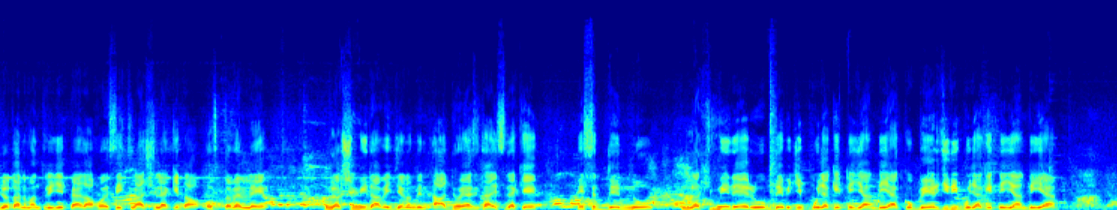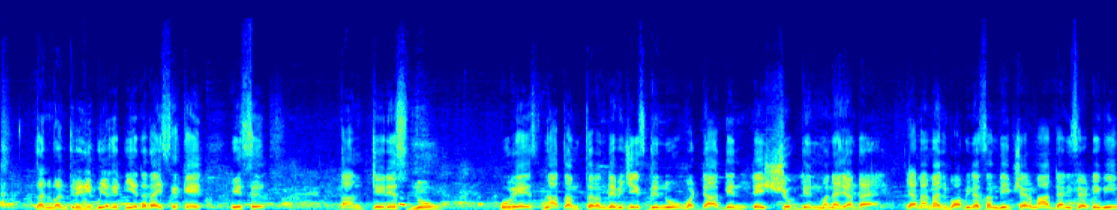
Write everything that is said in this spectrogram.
ਜੋ ਧਨਵੰਤਰੀ ਜੀ ਪੈਦਾ ਹੋਏ ਸੀ, ਕਲਸ਼ ਲੈ ਕੇ ਤਾਂ ਉਸ ਤੋਂ ਵੇਲੇ ਲక్ష్ਮੀ ਦਾ ਵੀ ਜਨਮ ਦਿਨ ਅੱਜ ਹੋਇਆ ਸੀ। ਤਾਂ ਇਸ ਲਈ ਇਸ ਦਿਨ ਨੂੰ ਲక్ష్ਮੀ ਦੇ ਰੂਪ ਦੇ ਵਿੱਚ ਪੂਜਾ ਕੀਤੀ ਜਾਂਦੀ ਹੈ। ਕੁਬੇਰ ਜੀ ਦੀ ਪੂਜਾ ਕੀਤੀ ਜਾਂਦੀ ਹੈ। ਧਨਵੰਤਰੀ ਦੀ ਪੂਜਾ ਕੀਤੀ ਜਾਂਦੀ ਤਾਂ ਇਸ ਕਰਕੇ ਇਸ ਤੰਗ ਤੇਰਸ ਨੂੰ ਪੂਰੇ ਸਨਾਤਨ ਧਰਮ ਦੇ ਵਿੱਚ ਇਸ ਦਿਨ ਨੂੰ ਵੱਡਾ ਦਿਨ ਤੇ ਸ਼ੁਭ ਦਿਨ ਮੰਨਿਆ ਜਾਂਦਾ ਹੈ। ਕੈਮਰਾਮੈਨ ਬੌਬੀ ਨਾ ਸੰਦੀਪ ਸ਼ਰਮਾ ਦੈਨਿਸਰ ਟੀਵੀ,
